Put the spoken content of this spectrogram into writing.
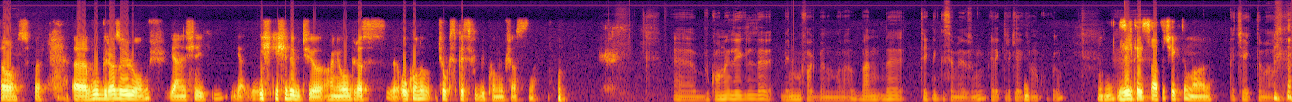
Tamam süper. Ee, bu biraz öyle olmuş. Yani şey yani iş kişide bitiyor. Hani o biraz o konu çok spesifik bir konuymuş aslında. Ee, konuyla ilgili de benim ufak bir anım var abi. Ben de teknik lise mezunuyum. Elektrik elektronik okudum. Hı hı. Zil tesisatı çektin mi abi? E, çektim abi.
